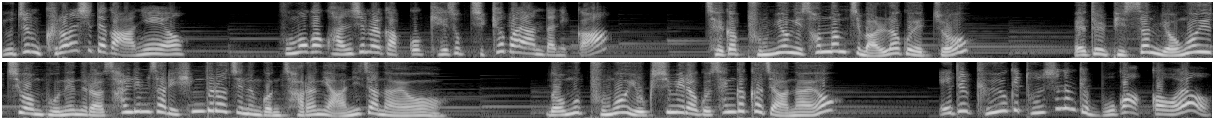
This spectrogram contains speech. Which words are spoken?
요즘 그런 시대가 아니에요. 부모가 관심을 갖고 계속 지켜봐야 한다니까? 제가 분명히 선 넘지 말라고 했죠? 애들 비싼 영어 유치원 보내느라 살림살이 힘들어지는 건 자랑이 아니잖아요. 너무 부모 욕심이라고 생각하지 않아요? 애들 교육에 돈 쓰는 게 뭐가 아까워요?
